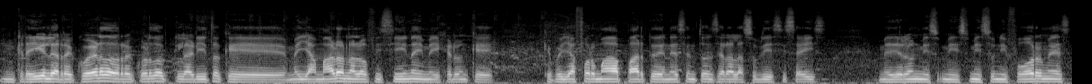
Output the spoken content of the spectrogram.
Increíble, recuerdo, recuerdo clarito que me llamaron a la oficina y me dijeron que, que pues ya formaba parte de en ese entonces era la sub-16, me dieron mis, mis, uniformes,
